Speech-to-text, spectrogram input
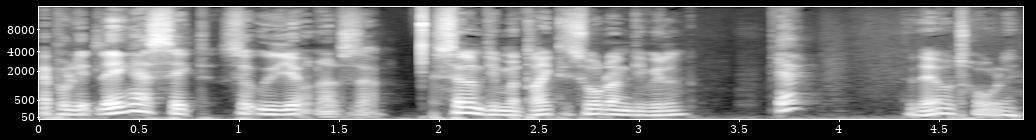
at på lidt længere sigt, så udjævner det sig. Selvom de må drikke de sodavand, de vil? Ja. Det er utroligt.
